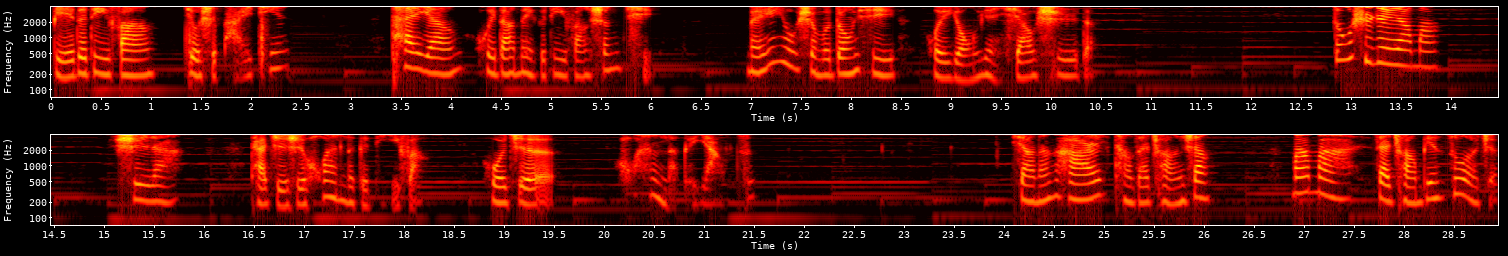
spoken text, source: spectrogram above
别的地方就是白天。太阳会到那个地方升起，没有什么东西会永远消失的。都是这样吗？是啊，他只是换了个地方，或者换了个样子。小男孩躺在床上。妈妈在床边坐着。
